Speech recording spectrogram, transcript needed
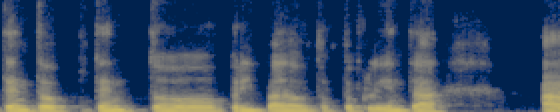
tento, tento prípad tohto klienta a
